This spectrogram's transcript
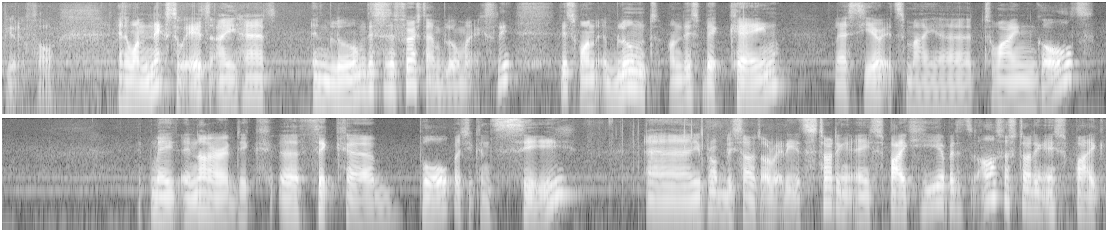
Beautiful. And the one next to it I had in bloom. This is a first time bloomer actually. This one bloomed on this big cane last year. It's my uh, Twine Gold. Made another thick, uh, thick uh, bulb, as you can see. And you probably saw it already. It's starting a spike here, but it's also starting a spike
